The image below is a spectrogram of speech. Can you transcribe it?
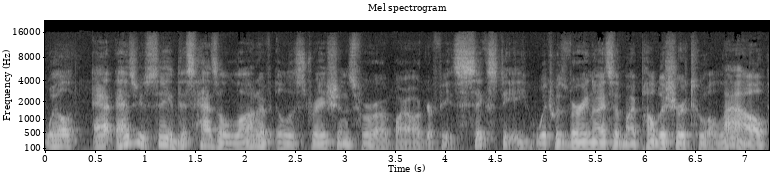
Well, a- as you say, this has a lot of illustrations for a biography, 60, which was very nice of my publisher to allow.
